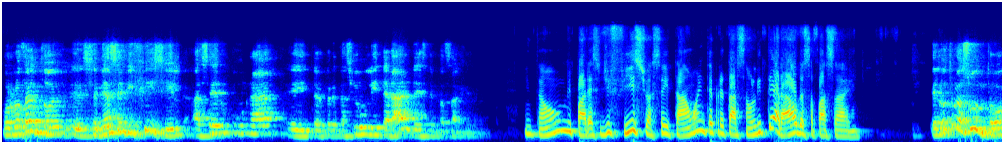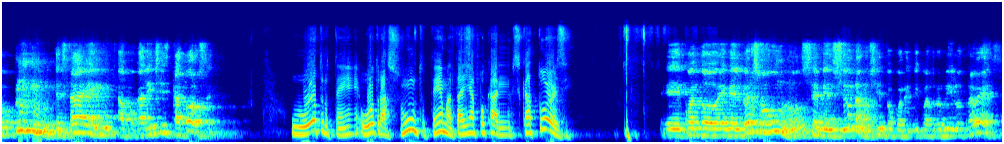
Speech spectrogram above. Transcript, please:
Por lo tanto, eh, se me hace difícil hacer una eh, interpretación literal de este pasaje. Então me parece difícil aceitar uma interpretação literal dessa passagem. El otro asunto está en Apocalipsis 14. O outro, tem, o outro assunto, tema, está em Apocalipse 14. Eh, cuando en el verso 1 se menciona los 144 mil otra vez.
